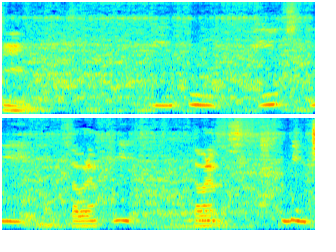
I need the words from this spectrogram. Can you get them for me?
হুম। তারপরে? তারপরে? বিঞ্চ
